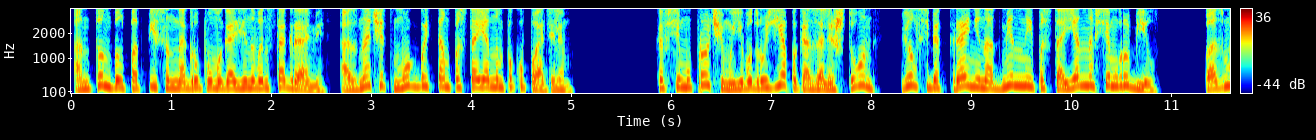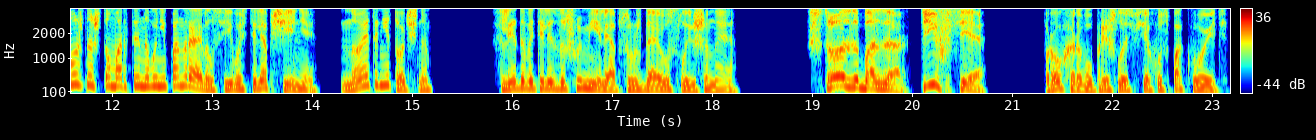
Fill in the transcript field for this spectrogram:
Антон был подписан на группу магазина в Инстаграме, а значит, мог быть там постоянным покупателем. Ко всему прочему, его друзья показали, что он вел себя крайне надменно и постоянно всем грубил. Возможно, что Мартынову не понравился его стиль общения, но это не точно. Следователи зашумели, обсуждая услышанное. «Что за базар? Тих все!» Прохорову пришлось всех успокоить.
